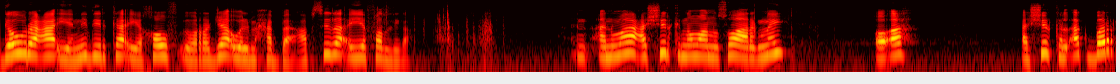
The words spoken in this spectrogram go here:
gowraca iyo nidirka iyo khowf iyo rajaa waalmaxaba cabsida iyo fadliga. Anwaaca shirkina waanu soo aragnay oo ah ashirk alakbar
